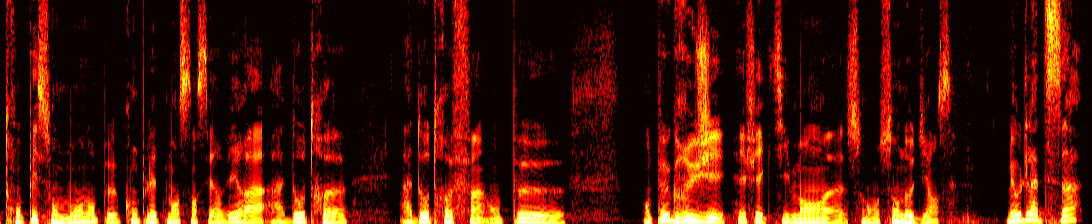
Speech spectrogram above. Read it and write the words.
tromper son monde, on peut complètement s'en servir à, à d'autres, à d'autres fins. On peut, on peut gruger effectivement son, son audience. Mais au-delà de ça,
